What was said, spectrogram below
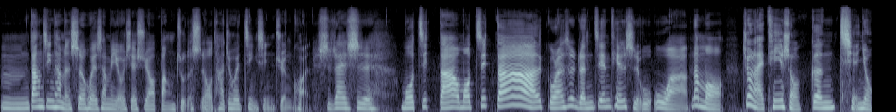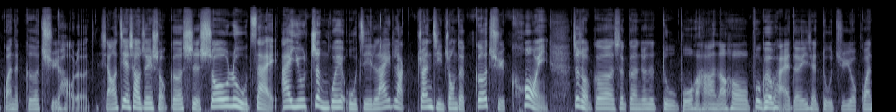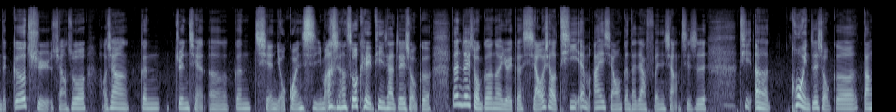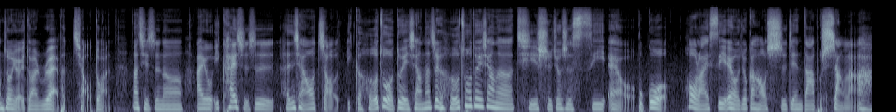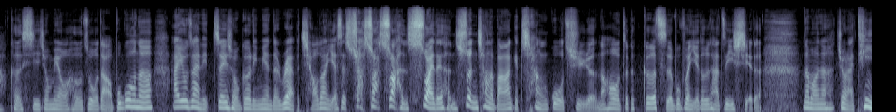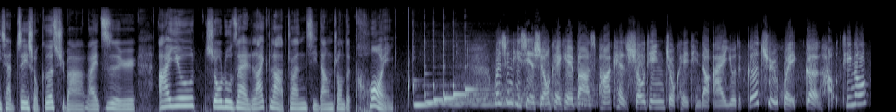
嗯，当今他们社会上面有一些需要帮助的时候，他就会进行捐款，实在是摩吉达，摩吉达，果然是人间天使无误啊。那么。就来听一首跟钱有关的歌曲好了。想要介绍这一首歌是收录在 IU 正规五辑《Like Luck》专辑中的歌曲《Coin》。这首歌是跟就是赌博哈，然后扑克牌的一些赌局有关的歌曲。想说好像跟捐钱呃跟钱有关系嘛，想说可以听一下这首歌。但这首歌呢有一个小小 TMI 想要跟大家分享。其实 T 呃《Coin》这首歌当中有一段 rap 桥段。那其实呢，IO 一开始是很想要找一个合作对象，那这个合作对象呢，其实就是 CL。不过后来 CL 就刚好时间搭不上了啊，可惜就没有合作到。不过呢，IU 在你这一首歌里面的 rap 桥段也是刷刷刷很帅的、很顺畅的把它给唱过去了。然后这个歌词的部分也都是他自己写的。那么呢，就来听一下这一首歌曲吧，来自于 IU 收录在《Like La》专辑当中的《Coin》。温馨提醒：使用 KK Bus Podcast 收听，就可以听到 IU 的歌曲会更好听哦。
